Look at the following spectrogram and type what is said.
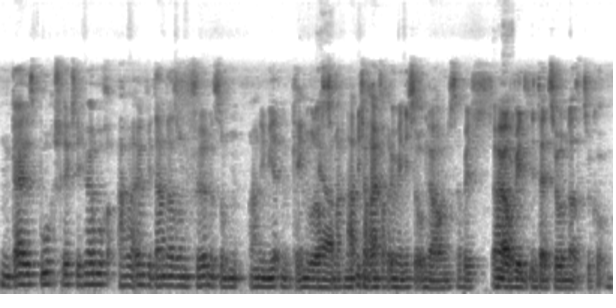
ein geiles Buch, Schrägstrich Hörbuch, aber irgendwie dann da so ein Film mit so einem animierten Känguru ja. zu machen, hat mich auch einfach irgendwie nicht so umgehauen. Das habe ich, habe auch wenig Intention, das zu gucken.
